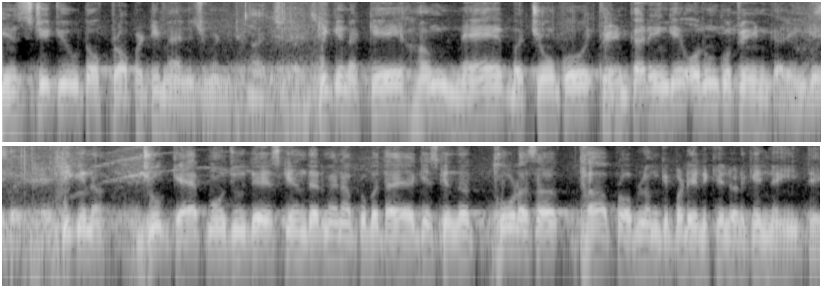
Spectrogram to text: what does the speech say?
इंस्टीट्यूट ऑफ़ प्रॉपर्टी मैनेजमेंट ठीक है ना? कि हम नए बच्चों को ट्रेन करेंगे। और उनको ट्रेन करेंगे। ठीक है ना? जो गैप मौजूद है इसके अंदर मैंने आपको बताया कि इसके अंदर थोड़ा सा था प्रॉब्लम के पढ़े लिखे लड़के नहीं थे।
